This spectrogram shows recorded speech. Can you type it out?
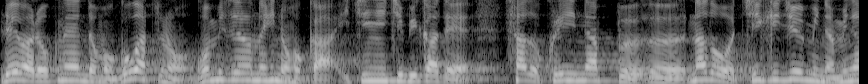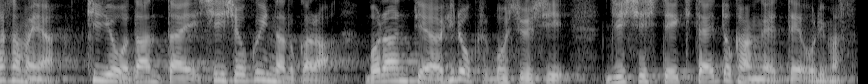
令和6年度も5月のゴミゼロの日のほか、一日美化デー、佐渡クリーンナップなどを地域住民の皆様や企業、団体、市職員などからボランティアを広く募集し、実施していきたいと考えております。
